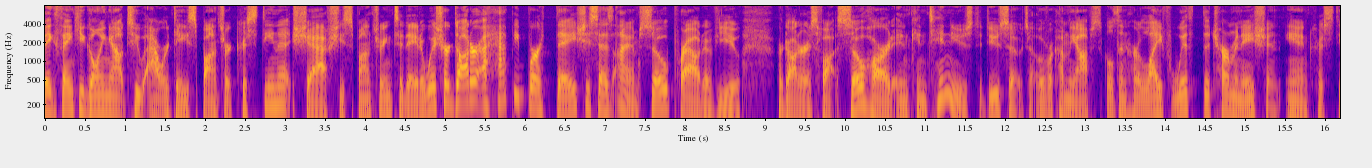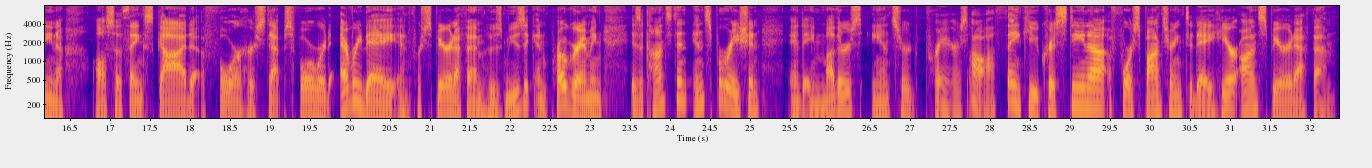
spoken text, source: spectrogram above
Big thank you going out to our day sponsor, Christina Schaff. She's sponsoring today to wish her daughter a happy birthday. She says, I am so proud of you. Her daughter has fought so hard and continues to do so to overcome the obstacles in her life with determination. And Christina also thanks God for her steps forward every day and for Spirit FM, whose music and programming is a constant inspiration and a mother's answered prayers. Aw, thank you, Christina, for sponsoring today here on Spirit FM.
